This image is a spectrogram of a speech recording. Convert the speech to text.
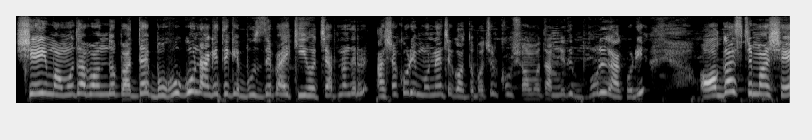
সেই মমতা বন্দ্যোপাধ্যায় বহুগুণ আগে থেকে বুঝতে পায় কি হচ্ছে। আপনাদের আশা করি মনে আছে, গত বছর খুব সম্ভবত আমি যদি ভুল না করি, অগাস্ট মাসে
